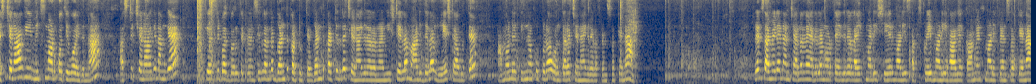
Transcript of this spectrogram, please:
ಎಷ್ಟು ಚೆನ್ನಾಗಿ ಮಿಕ್ಸ್ ಮಾಡ್ಕೋತೀವೋ ಇದನ್ನು, ಅಷ್ಟು ಚೆನ್ನಾಗಿ ನಮಗೆ ಕೇಸರಿ ಬಾತ್ ಬರುತ್ತೆ ಫ್ರೆಂಡ್ಸ್ ಇಲ್ಲಾಂದರೆ ಗಂಟು ಕಟ್ಟುತ್ತೆ. ಗಂಟು ಕಟ್ಟಿದ್ರೆ ಚೆನ್ನಾಗಿರಲ್ಲ. ನಾವು ಇಷ್ಟೆಲ್ಲ ಮಾಡಿದ್ದೆಲ್ಲ ವೇಸ್ಟ್ ಆಗುತ್ತೆ. ಆಮೇಲೆ ತಿನ್ನೋಕ್ಕೂ ಕೂಡ ಒಂಥರ ಚೆನ್ನಾಗಿರಲ್ಲ ಫ್ರೆಂಡ್ಸ್ ಓಕೆನಾ ಫ್ರೆಂಡ್ಸ್ ಆಮೇಲೆ ನನ್ನ ಚಾನಲ್ನ ಯಾರೆಲ್ಲ ನೋಡ್ತಾ ಇದ್ದೀರಾ ಲೈಕ್ ಮಾಡಿ ಶೇರ್ ಮಾಡಿ ಸಬ್ಸ್ಕ್ರೈಬ್ ಮಾಡಿ, ಹಾಗೆ ಕಾಮೆಂಟ್ ಮಾಡಿ ಫ್ರೆಂಡ್ಸ್ ಓಕೆನಾ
